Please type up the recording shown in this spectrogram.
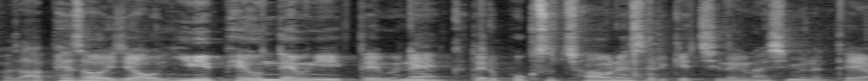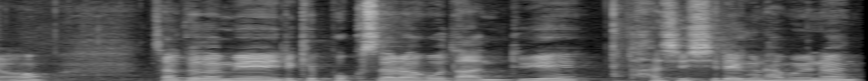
그래서 앞에서 이제 이미 배운 내용이기 때문에 그대로 복습 차원에서 이렇게 진행을 하시면 돼요 자 그 다음에 이렇게 복사를 하고 난 뒤에 다시 실행을 하면은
